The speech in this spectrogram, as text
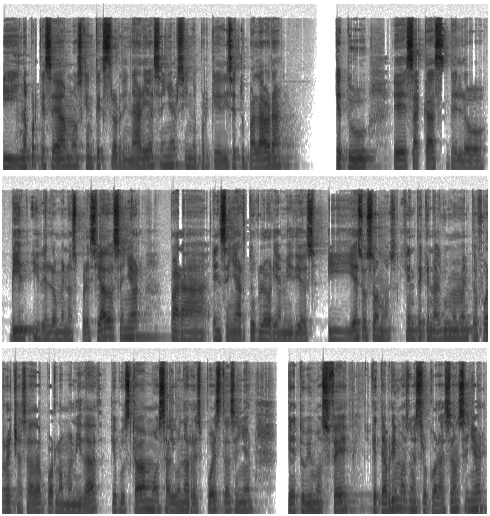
Y no porque seamos gente extraordinaria, Señor, sino porque dice tu palabra que tú eh, sacas de lo vil y de lo menospreciado, Señor, para enseñar tu gloria, mi Dios. Y eso somos, gente que en algún momento fue rechazada por la humanidad, que buscábamos alguna respuesta, Señor, que tuvimos fe, que te abrimos nuestro corazón, Señor,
